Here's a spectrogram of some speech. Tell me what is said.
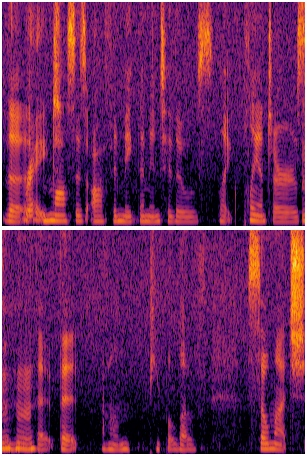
the Right. mosses off and make them into those like planters Mhm. and that that um, people love so much.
